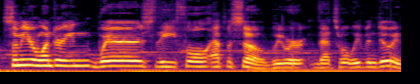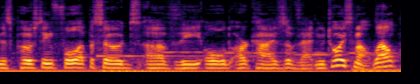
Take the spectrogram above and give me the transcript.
some of you are wondering where's the full episode. We were that's what we've been doing is posting full episodes of the old archives of that new toy smell. Well,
